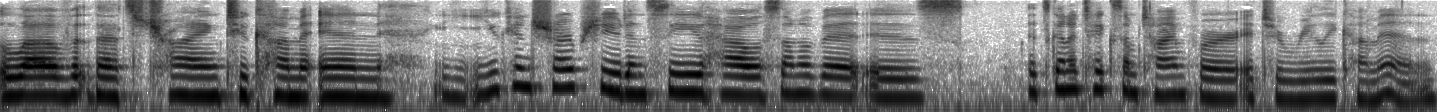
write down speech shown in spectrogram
love that's trying to come in, you can sharpshoot and see how some of it is. It's going to take some time for it to really come in.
